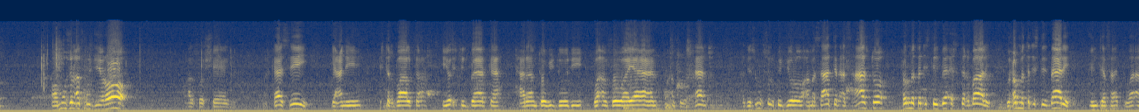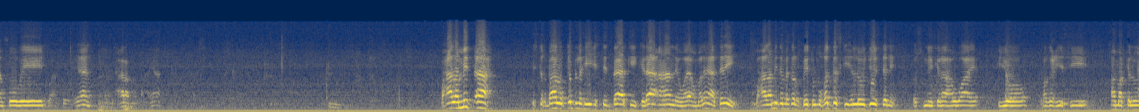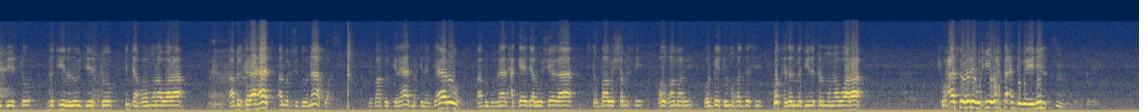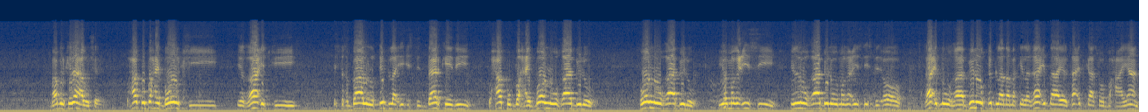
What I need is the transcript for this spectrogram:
oo muqsul ad ku jiro. Waa la soo sheegay yani istiqbaalka iyo istidbaarka xaaraantoobidoodii waa anfowaayaan waa anfowaayaan haddii is muqsul ku jiro ama saatir as haasto istiqbaali waxurmat istidbaari intafat waa anfooweyn waa xaaraam waxaa la mid ah istiqbaalu qiblahi istidbaarkii kiraa ahaan le waayo umaleha tani waxaa la mid ah maala baytulmuqadaskii in loo jeestane usne kiraaha waaye iyo magaciisii qamarka loo jeesto madiina loo jeesto intaan waa munawara baablkiraahaat alwaxsudoonaa kuwaas baablkiraahaat markii la gaaro baablkiraahaat xaggeedia lagu sheegaa istiqbaalu shamsi wاlqamari wاlbayt اlmuqadasi wakada almadinat اlmunawara waxaa soo heri wixii waxba aan dhaweynin baabulkiraaha lagu sheegay waxaa ku baxay boolkii iyo qaa'idkii istiqbaalu lqibla iyo istidbaarkeedii waxaa ku baxay bool lagu qaabilo bool lagu qaabilo iyo magaciisii in lagu qaabilo magaciisii oo qaa'id lagu qaabilo qiblada markii la qaa'idaayo qaa'idkaas soo baxaayaan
